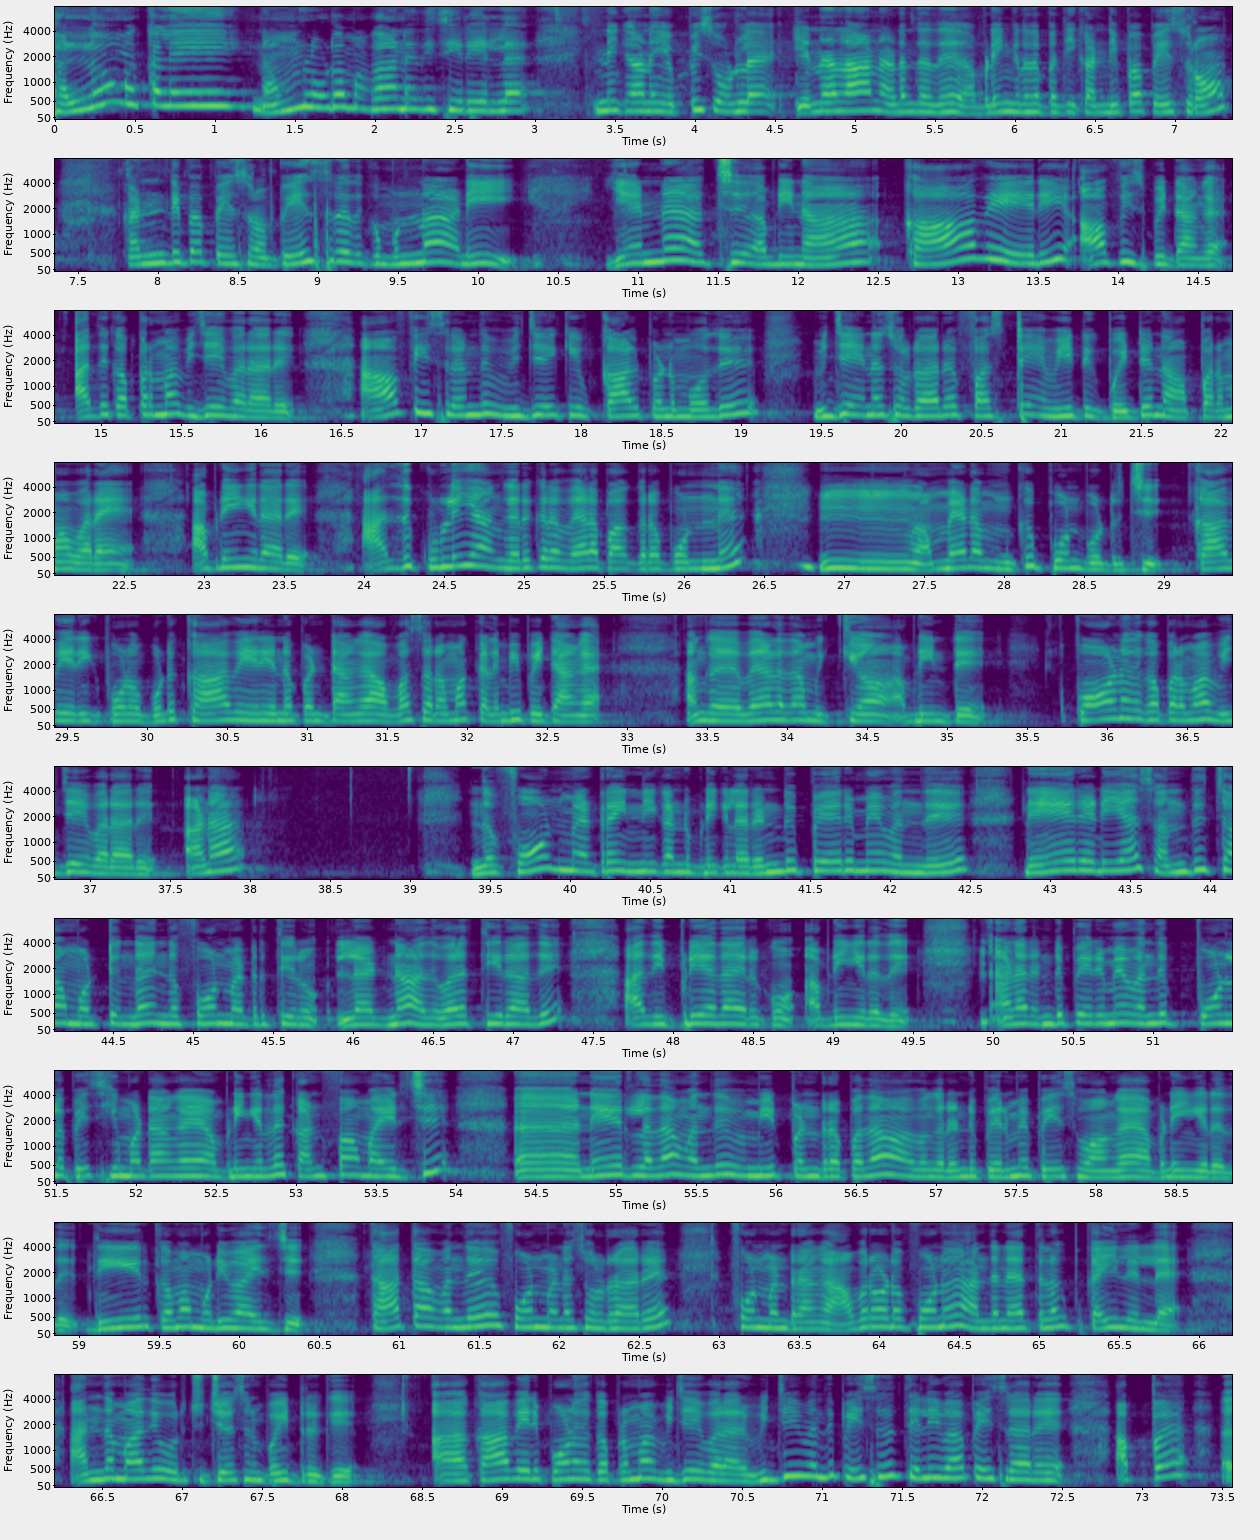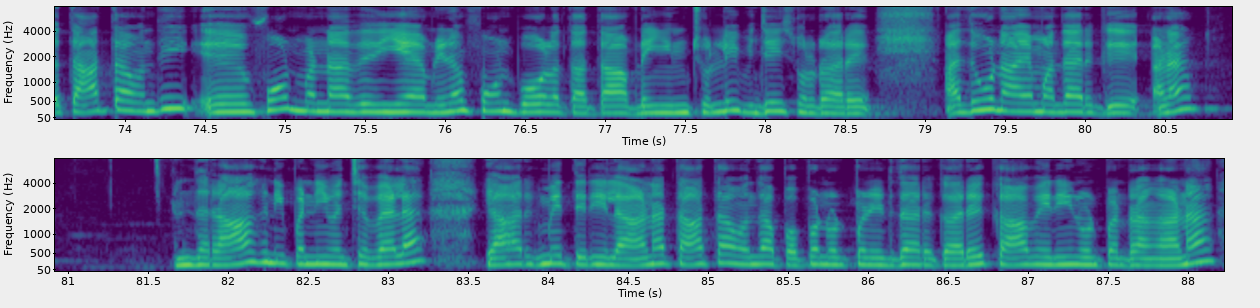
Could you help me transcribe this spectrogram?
Hello மக்களே நம்மளோட மகாநதி சீரியலில் இன்றைக்கான எபிசோடில் என்னெல்லாம் நடந்தது அப்படிங்கிறத பற்றி கண்டிப்பாக பேசுகிறோம் கண்டிப்பாக பேசுகிறோம் பேசுகிறதுக்கு முன்னாடி என்ன ஆச்சு அப்படின்னா காவேரி ஆஃபீஸ் போயிட்டாங்க. அதுக்கப்புறமா விஜய் வராரு. ஆஃபீஸ்லேருந்து விஜய்க்கு கால் பண்ணும்போது விஜய் என்ன சொல்கிறாரு ஃபஸ்ட்டு என் வீட்டுக்கு போயிட்டு நான் அப்புறமா வரேன். அப்படிங்கிறாரு. அதுக்குள்ளேயும் அங்கே இருக்கிற வேலை பார்க்குற பொண்ணு மேடமுக்கு ஃபோன் போட்டுருச்சு. காவேரிக்கு ஃபோனை போட்டு காவேரி என்ன பண்ணிட்டாங்க? அவசரமாக கிளம்பி போயிட்டாங்க. அங்கே வேலை தான் முக்கியம் அப்படின்ட்டு. போனதுக்கப்புறமா விஜய் வராரு. ஆனால் இந்த ஃபோன் மேட்ரை இன்னி கண்டுபிடிக்கல. ரெண்டு பேருமே வந்து நேரடியாக சந்திச்சா மட்டும்தான் இந்த ஃபோன் மேட்ரு தீரும். இல்லாட்டினா அது வர தீராது. அது இப்படியே தான் இருக்கும் அப்படிங்கிறது. ஆனால் ரெண்டு பேருமே வந்து ஃபோனில் பேசிக்க மாட்டாங்க அப்படிங்கிறத கன்ஃபார்ம் ஆயிடுச்சு. நேரில் தான் வந்து மீட் பண்ணுறப்ப தான் அவங்க ரெண்டு பேருமே பேசுவாங்க அப்படிங்கிறது. தீர்க்கமாக முடிவாயிடுச்சு. தாத்தா வந்து ஃபோன் பண்ண சொல்கிறாரு ஃபோன் பண்ணுறாங்க அவரோட ஃபோனு அந்த நேரத்தில் கையில் இல்லை. அந்த மாதிரி ஒரு சுச்சுவேஷன் போயிட்டுருக்கு காவேரி போனதுக்கப்புறமா விஜய் வராரு. விஜய் வந்து பேசுறது தெளிவாக பேசுகிறாரு அப்போ தாத்தா வந்து ஃபோன் பண்ணாது ஏன் அப்படின்னா ஃபோன் போகல தாத்தா அப்படின்னு சொல்லி விஜய் சொல்கிறாரு அதுவும் நியாயமாக தான் இருக்குது ஆனால் இந்த ராகினி பண்ணி வச்ச வேலை யாருக்குமே தெரியல. ஆனால் தாத்தா வந்து அப்பப்போ நோட் பண்ணிட்டு தான் இருக்கார். காவேரியும் நோட் பண்ணுறாங்க ஆனால்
